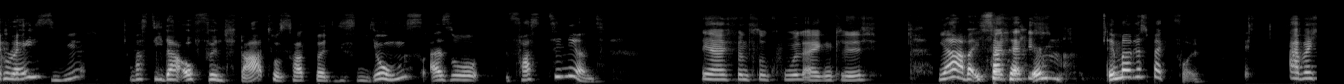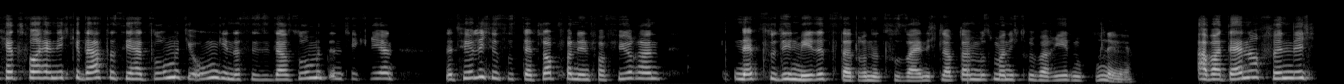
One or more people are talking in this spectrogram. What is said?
crazy, was die da auch für einen Status hat bei diesen Jungs. Also faszinierend. Ja, ich finde es so cool eigentlich. Ja, aber ich sage ja hätte ich- im, immer respektvoll. Aber ich hätte es vorher nicht gedacht, dass sie halt so mit ihr umgehen, dass sie sie da so mit integrieren. Natürlich ist es der Job von den Verführern, nett zu den Mädels da drinnen zu sein. Ich glaube, da muss man nicht drüber reden. Nee. Aber dennoch finde ich,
